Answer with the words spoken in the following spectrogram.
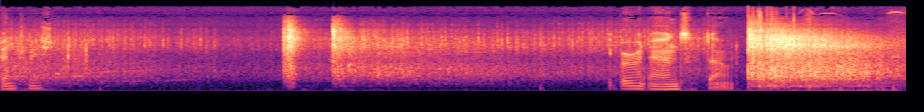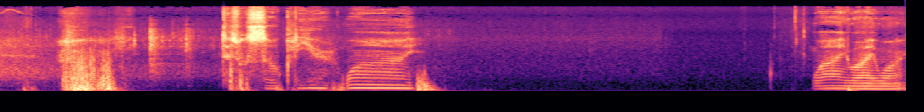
penetration. Burn and down. This was so clear. Why? Why, why, why?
